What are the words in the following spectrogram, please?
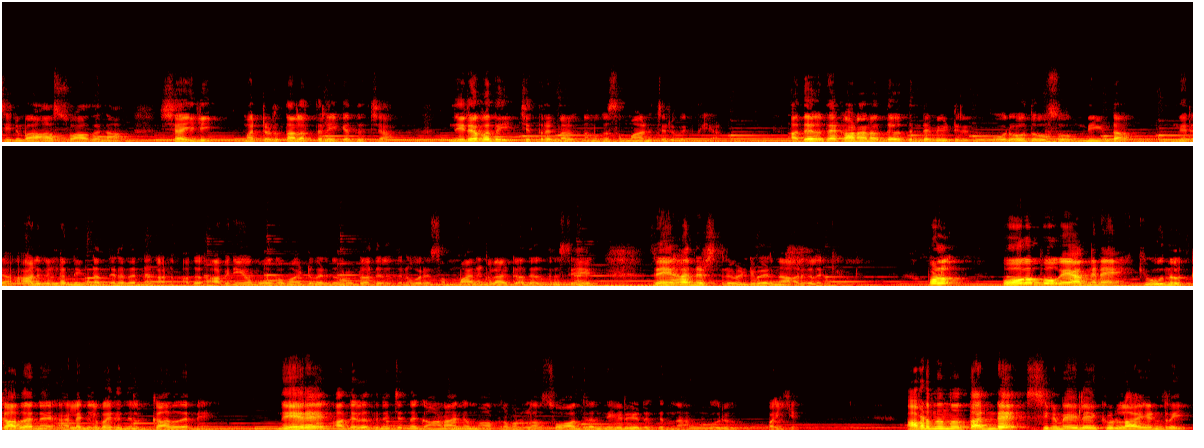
സിനിമ ആസ്വാദന ശൈലി മറ്റൊരു തലത്തിലേക്ക് എത്തിച്ച നിരവധി ചിത്രങ്ങൾ നമുക്ക് സമ്മാനിച്ചൊരു വ്യക്തിയാണ്. അദ്ദേഹത്തെ കാണാൻ അദ്ദേഹത്തിന്റെ വീട്ടിൽ ഓരോ ദിവസവും നീണ്ട നിര ആളുകളുടെ നീണ്ട നിര തന്നെ കാണും. അത് അഭിനയ മോഹമായിട്ട് വരുന്നവരുണ്ട് അദ്ദേഹത്തിന് ഓരോ സമ്മാനങ്ങളായിട്ട് അദ്ദേഹത്തിന് സ്നേഹ സ്നേഹാന്വേഷണത്തിന് വേണ്ടി വരുന്ന ആളുകളൊക്കെയുണ്ട്. അപ്പോൾ പോകെ പോകെ അങ്ങനെ ക്യൂ നിൽക്കാതെ തന്നെ അല്ലെങ്കിൽ വരി നിൽക്കാതെ തന്നെ നേരെ അദ്ദേഹത്തിനെ ചെന്ന് കാണാനും മാത്രമുള്ള സ്വാതന്ത്ര്യം നേടിയെടുക്കുന്ന ഒരു പയ്യൻ. അവിടെ നിന്ന് തന്റെ സിനിമയിലേക്കുള്ള എൻട്രി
